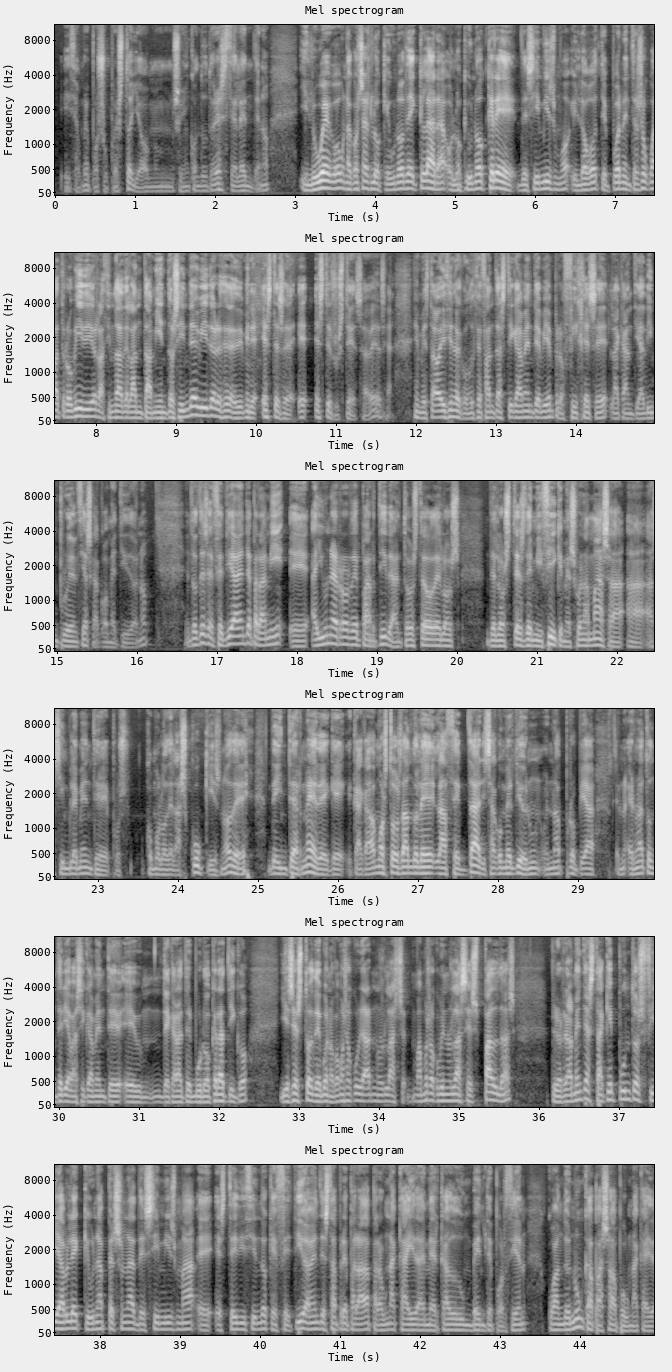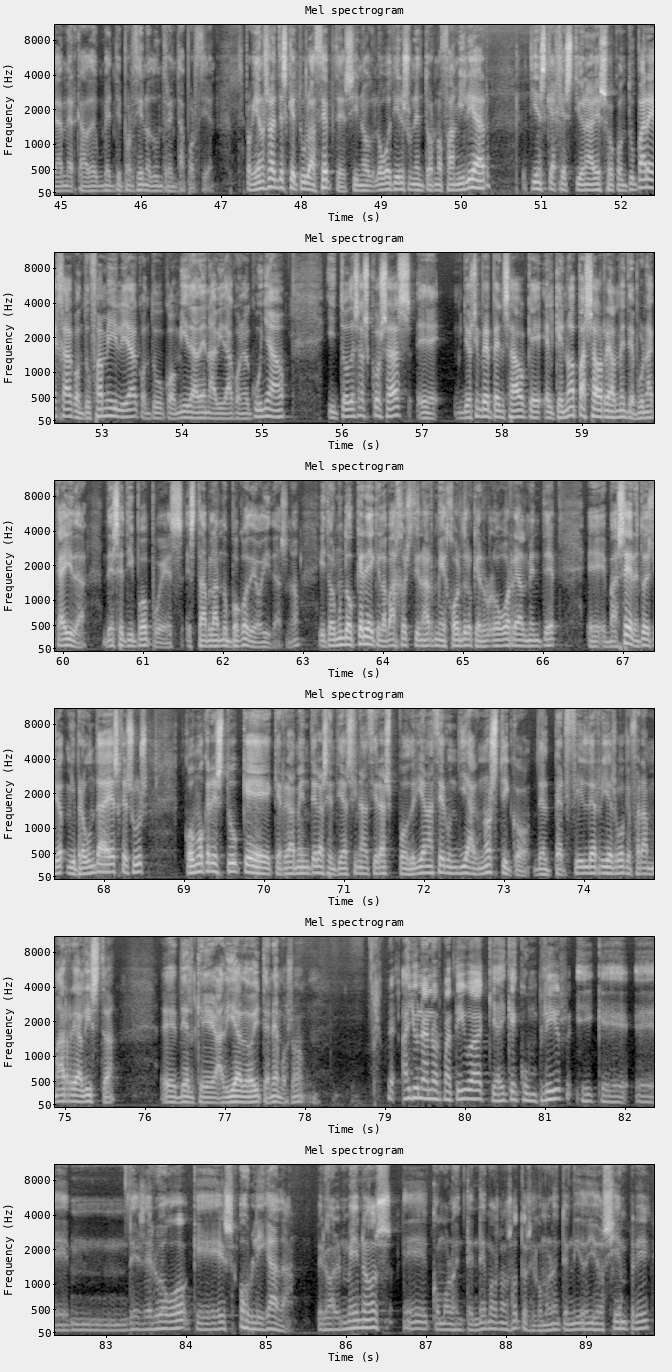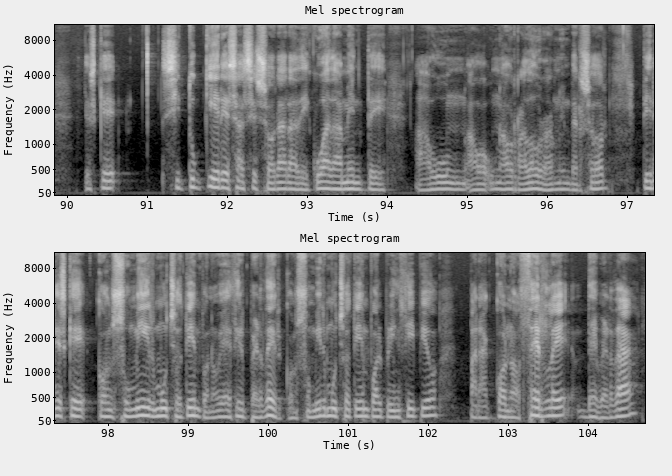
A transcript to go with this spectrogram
Y dice, hombre, por supuesto, yo soy un conductor excelente, ¿no? Y luego, una cosa es lo que uno declara o lo que uno cree de sí mismo, y luego te ponen tres o cuatro vídeos haciendo adelantamientos indebidos, dice, mire, este es, e, este es usted, ¿sabes? O sea, y me estaba diciendo que conduce fantásticamente bien, pero fíjese la cantidad de imprudencias que ha cometido, ¿no? Entonces, efectivamente, para mí eh, hay un error de partida en todo esto de los, de los test de MIFI, que me suena más a, simplemente, pues, como lo de las cookies, ¿no? De, de Internet, de que, acabamos todos dándole la aceptar y se ha convertido en, una propia, en, una básicamente eh, de carácter burocrático, y es esto de, bueno, vamos a, cubrirnos las, vamos a cubrirnos las espaldas, pero realmente hasta qué punto es fiable que una persona de sí misma eh, esté diciendo que efectivamente está preparada para una caída de mercado de un 20%, cuando nunca ha pasado por una caída de mercado de un 20% o de un 30%. Porque ya no solamente es que tú lo aceptes, sino luego tienes un entorno familiar, tienes que gestionar eso con tu pareja, con tu familia, con tu comida de Navidad con el cuñado. Y todas esas cosas, eh, yo siempre he pensado que el que no ha pasado realmente por una caída de ese tipo, pues está hablando un poco de oídas, ¿no? Y todo el mundo cree que lo va a gestionar mejor de lo que luego realmente eh, va a ser. Entonces, yo, mi pregunta es, Jesús, ¿cómo crees tú que, realmente las entidades financieras podrían hacer un diagnóstico del perfil de riesgo que fuera más realista eh, del que a día de hoy tenemos. Hay una normativa que hay que cumplir y que, desde luego, que es obligada pero al menos eh, como lo entendemos nosotros y como lo he entendido yo siempre, es que si tú quieres asesorar adecuadamente a un, ahorrador, a un inversor, tienes que consumir mucho tiempo, no voy a decir perder, consumir mucho tiempo al principio para conocerle de verdad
